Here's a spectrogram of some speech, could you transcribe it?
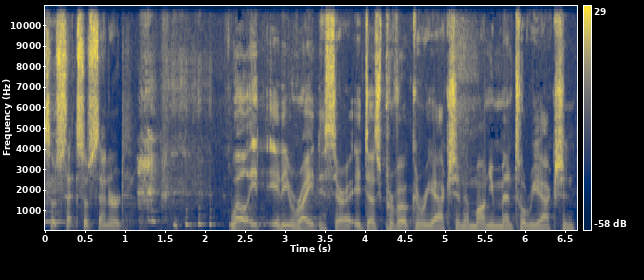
so so centered. Well, it, it, you're right, Sarah. It does provoke a reaction, a monumental reaction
